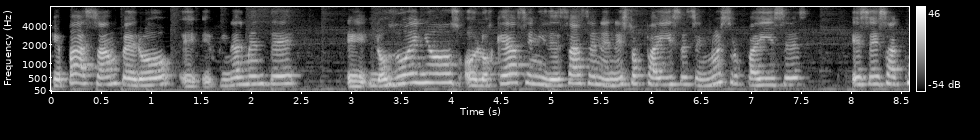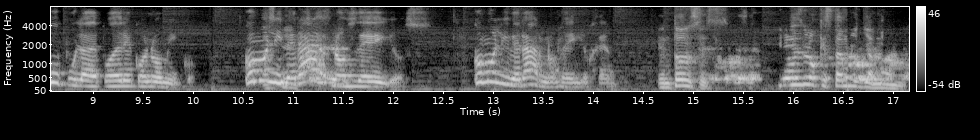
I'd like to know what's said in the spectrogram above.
que pasan, pero eh, eh, finalmente eh, los dueños o los que hacen y deshacen en estos países, en nuestros países, es esa cúpula de poder económico. ¿Cómo liberarnos de ellos? ¿Cómo liberarnos de ellos, gente? Entonces, ¿qué es lo que estamos llamando?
